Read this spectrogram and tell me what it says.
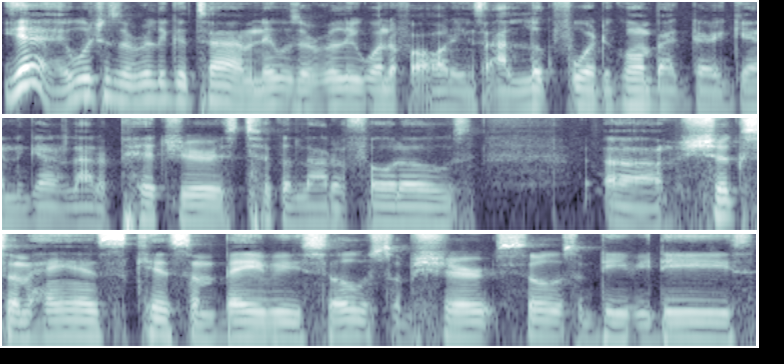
yeah, it was just a really good time, and it was a really wonderful audience. I look forward to going back there again. I got a lot of pictures, took a lot of photos, um, shook some hands, kissed some babies, sold some shirts, sold some DVDs.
